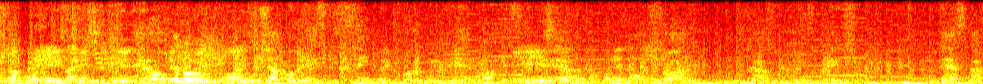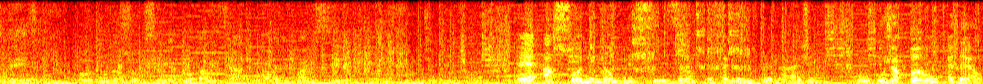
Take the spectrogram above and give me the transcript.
O japonês vai receber depois Eu não- de nós. O japonês que sempre foi o primeiro a receber isso. O japonês é console, no caso do Playstation, desta vez que todo mundo achou que seria globalizado, não, ele vai ser. É, a Sony não precisa, essa é a grande verdade. O, o Japão é dela.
